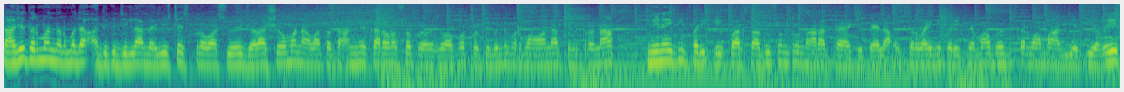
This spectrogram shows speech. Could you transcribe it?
તાજેતરમાં નર્મદા અધિક જિલ્લા મેજિસ્ટ્રેટ પ્રવાસીઓએ જળાશયોમાં નાવા તથા અન્ય કારણોસર પ્રવેશવા પર પ્રતિબંધ ફરમાવવાના તંત્રના નિર્ણયથી ફરી એકવાર સાધુ સંતો નારાજ થયા છે. પહેલા ઉત્તરવાહીની પરિક્રમા બંધ કરવામાં આવી હતી. હવે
